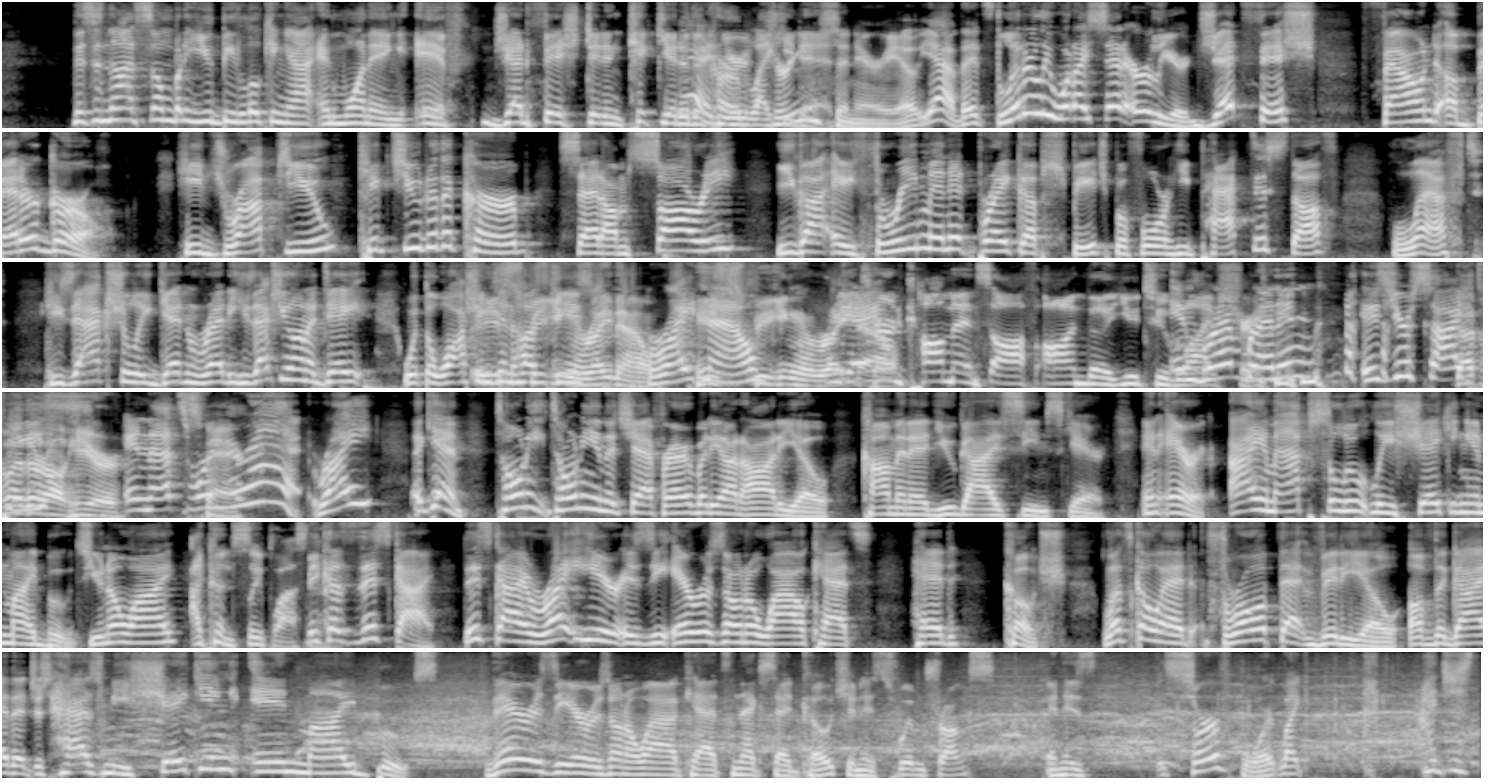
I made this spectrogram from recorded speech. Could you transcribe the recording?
This is not somebody you'd be looking at and wanting if Jedd Fisch didn't kick you to Yeah, the curb like dream he did. scenario. Yeah, that's literally what I said earlier. Jedd Fisch found a better girl. He dropped you, kicked you to the curb, said, I'm sorry. You got a three minute breakup speech before he packed his stuff, left. He's actually getting ready. He's actually on a date with the Washington He's Huskies speaking right now. Right He's now. speaking right They now. turned comments off on the YouTube And live Brent stream. Brennan is your side That's why they're all here. And that's It's where fair. you're at, right? Again, Tony, Tony in the chat for everybody on audio commented, you guys seem scared. And Erik, I am absolutely shaking in my boots. You know why? I couldn't sleep last night. Because this guy, this guy right here is the Arizona Wildcats head coach. Let's go ahead, throw up that video of the guy that just has me shaking in my boots. There is the Arizona Wildcats next head coach in his swim trunks and his surfboard. Like, I- just.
